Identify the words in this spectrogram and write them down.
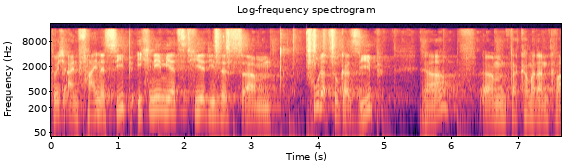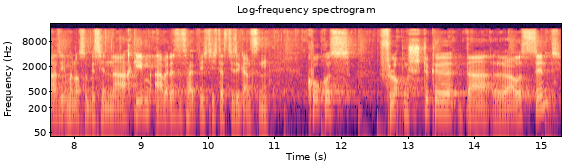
durch ein feines Sieb. Ich nehme jetzt hier dieses ähm, Puderzuckersieb. Ja, ähm, da kann man dann quasi immer noch so ein bisschen nachgeben, aber das ist halt wichtig, dass diese ganzen Kokosflockenstücke da raus sind.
